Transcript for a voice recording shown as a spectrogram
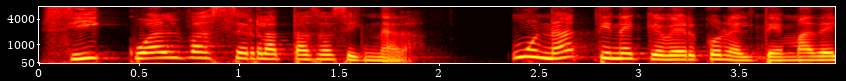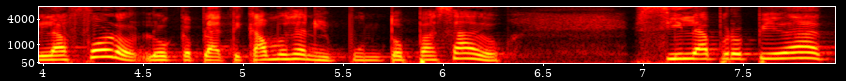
si cuál va a ser la tasa asignada? Una tiene que ver con el tema del aforo, lo que platicamos en el punto pasado. Si la propiedad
